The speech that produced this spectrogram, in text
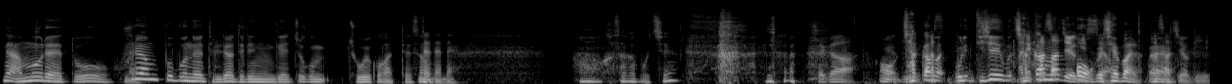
근데 아무래도 네. 후렴 부분을 들려드리는 게 조금 좋을 것 같아서. 네네네. 어, 가사가 뭐지? 제가. 어, 여기 잠깐만 우리 DJ 분 아니, 잠깐만. 가사지 여기 어, 있어요. 그 제발. 예. 가사지 여기.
